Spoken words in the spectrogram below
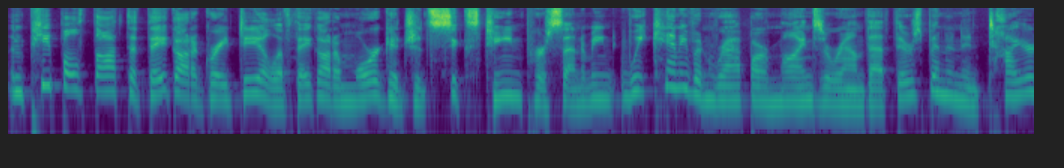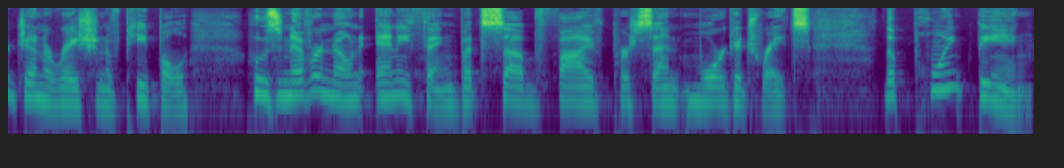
And people thought that they got a great deal if they got a mortgage at 16%. I mean, we can't even wrap our minds around that. There's been an entire generation of people who's never known anything but sub 5% mortgage rates. The point being,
